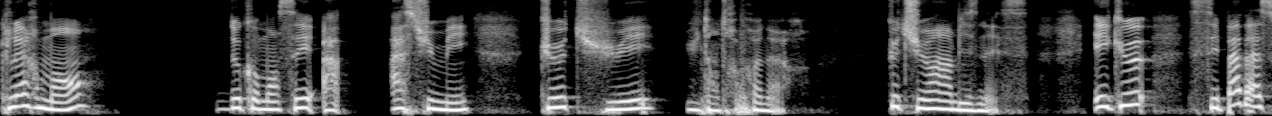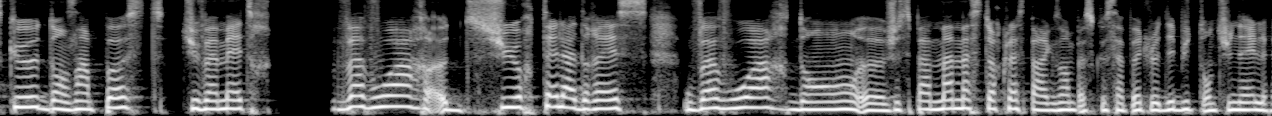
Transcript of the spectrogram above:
clairement de commencer à assumer que tu es une entrepreneur, que tu as un business. Et que c'est pas parce que dans un poste, tu vas mettre va voir sur telle adresse ou va voir dans euh, je sais pas ma masterclass par exemple parce que ça peut être le début de ton tunnel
